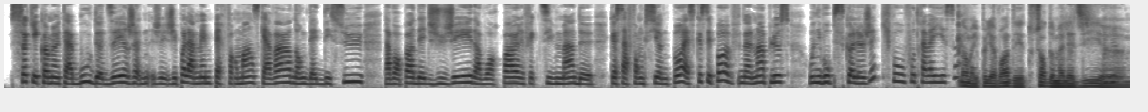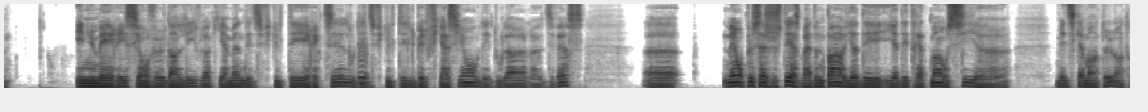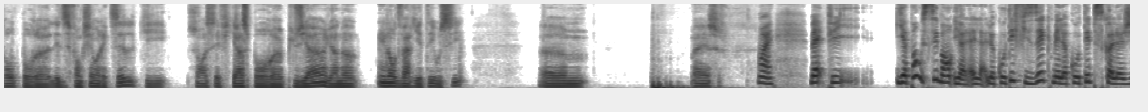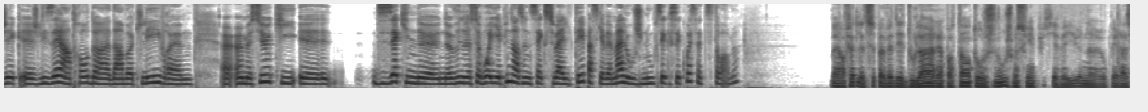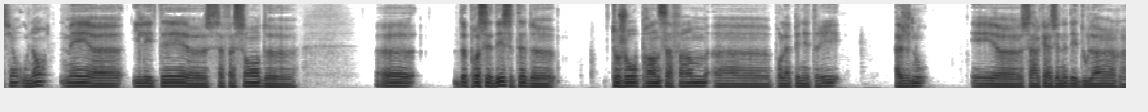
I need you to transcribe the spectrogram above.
ça qui est comme un tabou de dire, je j'ai pas la même performance qu'avant, donc d'être déçu, d'avoir peur d'être jugé, d'avoir peur, effectivement, de que ça fonctionne pas. Est-ce que c'est pas, finalement, plus au niveau psychologique qu'il faut, faut travailler ça? Non, mais il peut y avoir des, toutes sortes de maladies euh, énumérées, si on veut, dans le livre, là, qui amènent des difficultés érectiles ou des difficultés de lubrification ou des douleurs euh, diverses. Euh, mais on peut s'ajuster. Ben, D'une part, il y, a des, il y a des traitements aussi euh, médicamenteux, entre autres pour euh, les dysfonctions érectiles, qui sont assez efficaces pour euh, plusieurs. Il y en a une autre variété aussi. Ben, Ouais. Mais puis, il n'y a pas aussi, bon, il y a le- côté physique, mais le côté psychologique. Je lisais, entre autres, dans, dans votre livre, un, monsieur qui disait qu'il ne, se voyait plus dans une sexualité parce qu'il avait mal aux genoux. C'est quoi cette histoire-là? Ben, en fait, le type avait des douleurs importantes aux genoux. Je me souviens plus s'il y avait eu une opération ou non, mais euh, il était euh, sa façon de euh, de procéder, c'était de toujours prendre sa femme pour la pénétrer à genoux, et ça occasionnait des douleurs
